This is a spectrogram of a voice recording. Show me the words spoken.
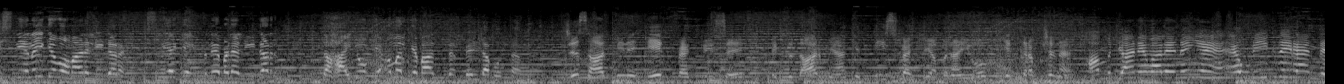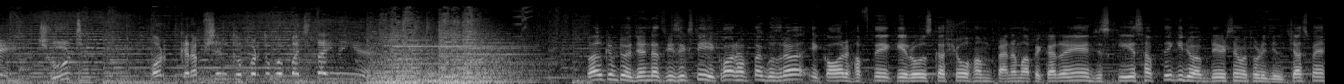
इसलिए नहीं कि वो हमारे लीडर हैं इसलिए कि इतने बड़े लीडर दहाइयों के अमल के बाद बिल्डअप होता है। जिस आदमी ने एक फैक्ट्री से इकतदार में आके तीस फैक्ट्रियाँ बनाई हो ये करप्शन है। हम जाने वाले नहीं है उड़ीक नहीं रहते झूठ और करप्शन के ऊपर तो कोई बचता ही नहीं है। वेलकम टू एजेंडा 360 एक और हफ़्ता गुजरा, एक और हफ़्ते के रोज़ का शो हम पैनामा पे कर रहे हैं, जिसकी इस हफ़्ते की जो अपडेट्स हैं वो थोड़ी दिलचस्प हैं।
